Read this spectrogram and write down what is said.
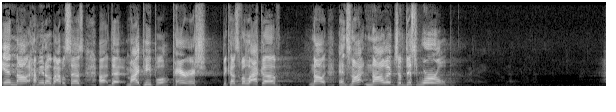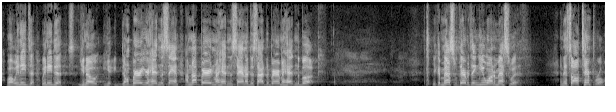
in knowledge. How many know the Bible says uh, that my people perish because of a lack of knowledge? And it's not knowledge of this world. Well, we need to, we need to, you know, don't bury your head in the sand. I'm not burying my head in the sand. I decided to bury my head in the book. You can mess with everything you want to mess with, and it's all temporal.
